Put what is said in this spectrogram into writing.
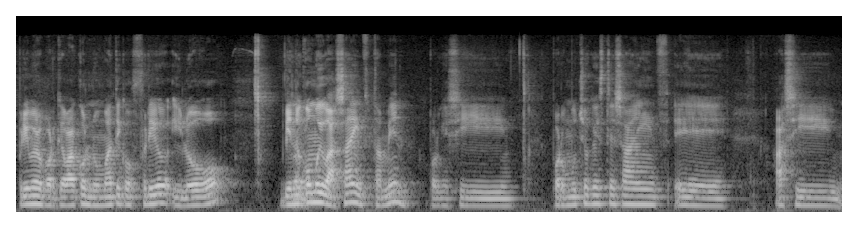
Primero porque va con neumático frío y luego viendo cómo iba Sainz también. Porque si, por mucho que esté Sainz eh, así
